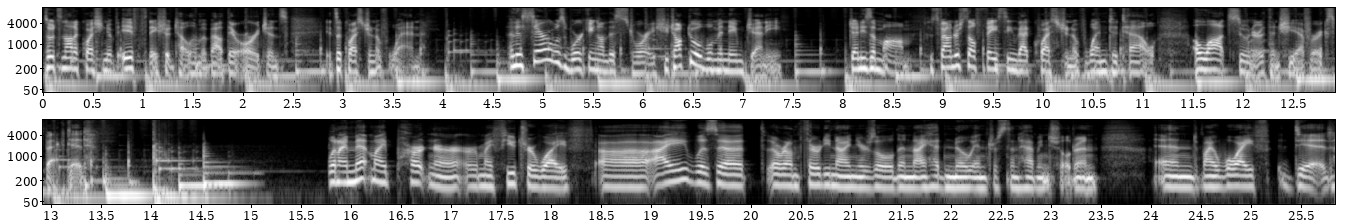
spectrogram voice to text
So it's not a question of if they should tell him about their origins, it's a question of when. And as Sarah was working on this story, she talked to a woman named Jenny. Jenny's a mom who's found herself facing that question of when to tell a lot sooner than she ever expected. When I met my partner or my future wife, uh, I was uh, around 39 years old and I had no interest in having children. And my wife did,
